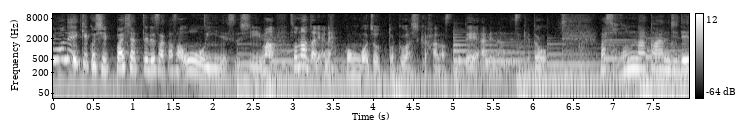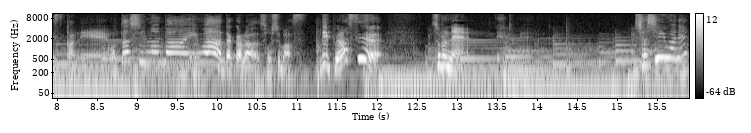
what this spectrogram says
もね結構失敗しちゃってる作家さん多いですしまあその辺りはね今後ちょっと詳しく話すのであれなんですけどまあそんな感じですかね。私の場合はだからそうします。でプラスそのねえっ、ー、とね写真はね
